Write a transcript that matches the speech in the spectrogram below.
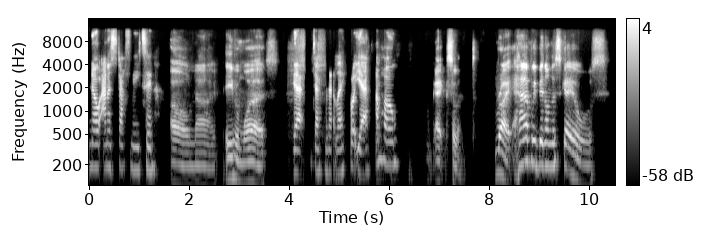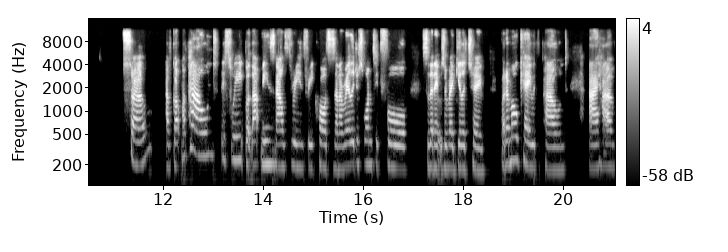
No, and a staff meeting. Oh, no. Even worse. Yeah, definitely. But yeah, I'm home. Excellent. Right. Have we been on the scales? So I've got my pound this week, but that means now three and three quarters. And I really just wanted four, so then it was a regular two. But I'm okay with the pound. I have,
